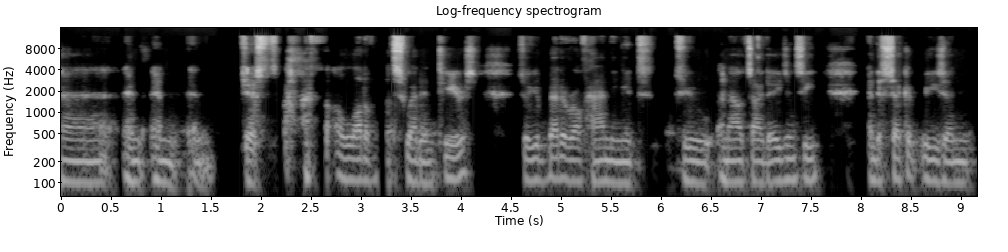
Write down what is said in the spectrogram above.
uh, and and and just a lot of sweat and tears. So you're better off handing it to an outside agency. And the second reason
